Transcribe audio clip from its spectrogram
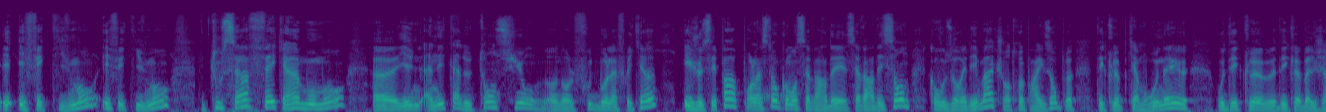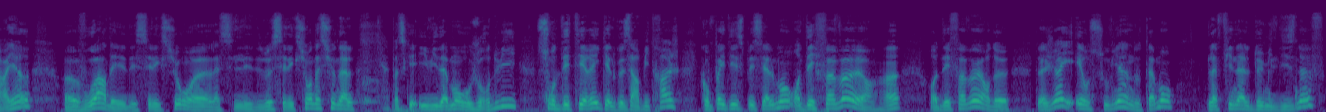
Et effectivement, effectivement, tout ça fait qu'à un moment, euh, il y a une- un état de tension dans, le football africain. Et je sais pas pour l'instant comment ça va, ça va redescendre quand vous aurez des matchs entre, par exemple, des clubs camerounais euh, ou des clubs, des clubs algériens, euh, voire des, des sélections, euh, la- les deux sélections nationales. Parce qu'évidemment, aujourd'hui, sont déterrés quelques arbitrages qui n'ont pas été spécialement en défaveur, hein, en défaveur de, de l'Algérie. Et on se souvient notamment la finale 2019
